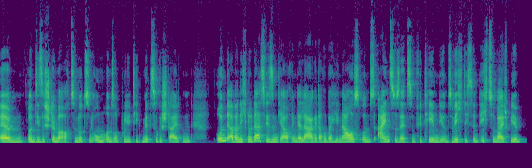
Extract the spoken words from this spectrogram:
Ähm, und diese Stimme auch zu nutzen, um unsere Politik mitzugestalten. Und aber nicht nur das, wir sind ja auch in der Lage, darüber hinaus uns einzusetzen für Themen, die uns wichtig sind. Ich zum Beispiel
